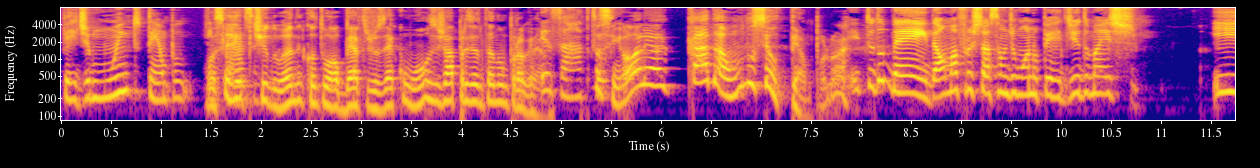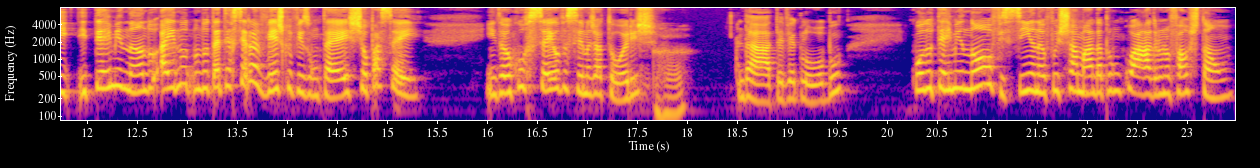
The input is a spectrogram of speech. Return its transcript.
perdi muito tempo em Você repetindo o ano enquanto o Alberto José com 11 já apresentando um programa. Exato. Então, assim, olha, cada um no seu tempo, não é? E tudo bem, dá uma frustração de um ano perdido, mas. E, e terminando. Aí, no, no- da terceira vez que eu fiz um teste, eu passei. Então, eu cursei a oficina de atores Aham. da TV Globo. Quando terminou a oficina, eu fui chamada para um quadro no Faustão,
